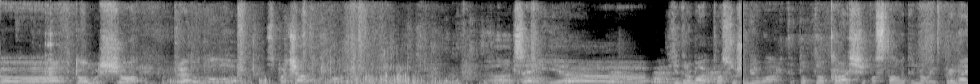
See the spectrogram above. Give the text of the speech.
о, в тому, що треба було спочатку е, цей е, гідробак просушити не варте. Тобто краще поставити новий. Принаймні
